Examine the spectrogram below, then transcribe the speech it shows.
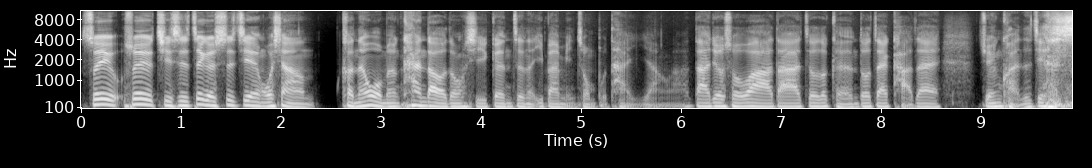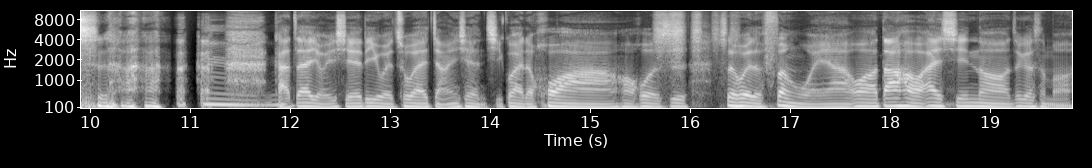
所以，所以，其实这个事件，我想。可能我们看到的东西跟真的一般民众不太一样啦。大家就说哇，大家就都可能都在卡在捐款这件事啊，嗯、卡在有一些立委出来讲一些很奇怪的话啊，或者是社会的氛围啊，哇，大家好爱心哦，这个什么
